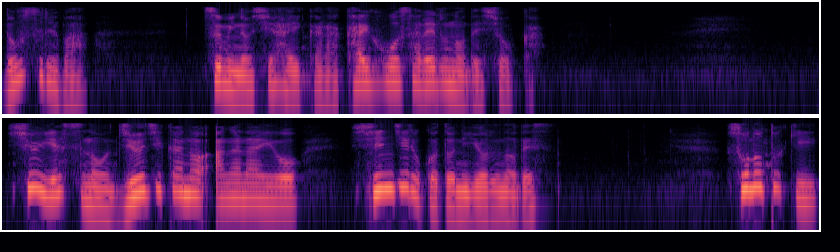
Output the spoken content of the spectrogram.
どうすれば罪の支配から解放されるのでしょうか。主イエスの十字架の贖いを信じることによるのです。その時、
